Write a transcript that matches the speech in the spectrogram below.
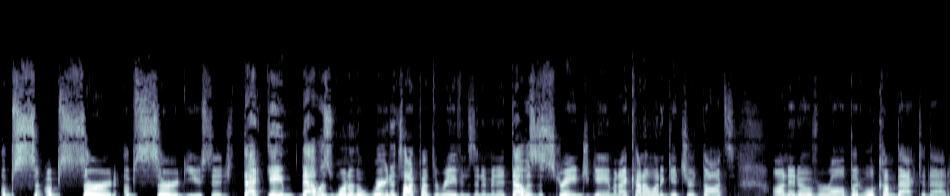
absurd, absurd, absurd usage. That game, that was one of the. We're going to talk about the Ravens in a minute. That was a strange game, and I kind of want to get your thoughts on it overall, but we'll come back to that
